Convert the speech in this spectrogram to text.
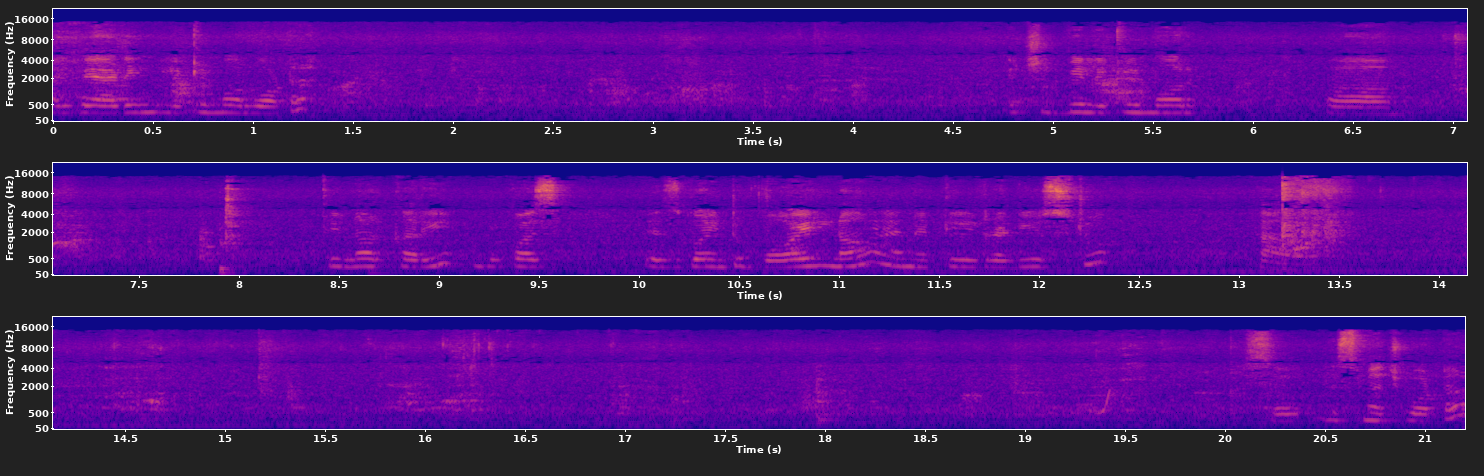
I'll be adding little more water. It should be little more uh, thinner curry because it's going to boil now and it will reduce to half. So this much water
